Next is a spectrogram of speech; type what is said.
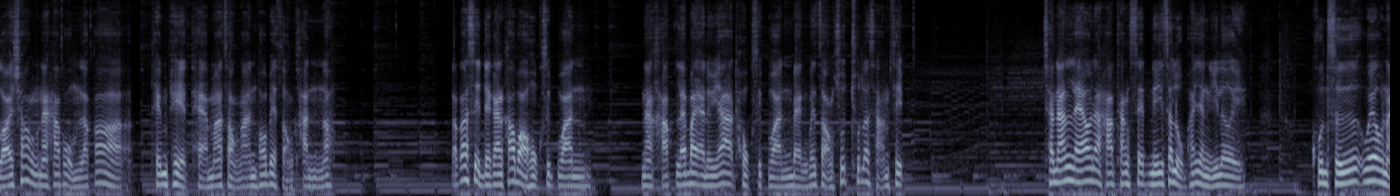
100 ช่องนะครับผม แล้วก็เทมเพลตแถมมา 2 อัน เพราะเบ็ด2คันเนาะ แล้วก็สิทธิ์ในการเข้าบ่อ 60 วัน นะครับ และใบอนุญาต 60 วันแบ่งเป็น 2 ชุดชุดละ 30 ฉะนั้นแล้วนะครับทั้งเซตนี้สรุปให้อย่างนี้เลย คุณซื้อเวลไหน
